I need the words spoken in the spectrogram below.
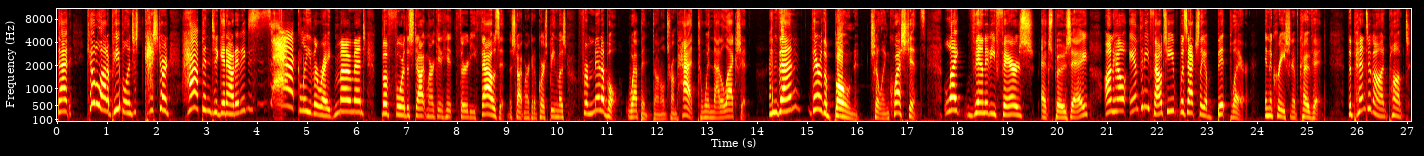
that killed a lot of people and just, gosh darn, happened to get out at exactly the right moment before the stock market hit 30,000. The stock market, of course, being the most formidable weapon Donald Trump had to win that election. And then there are the bone chilling questions, like Vanity Fair's expose on how Anthony Fauci was actually a bit player in the creation of COVID. The Pentagon pumped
